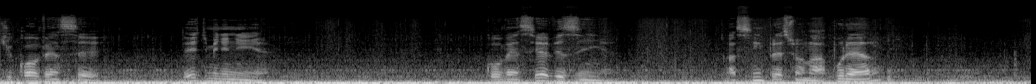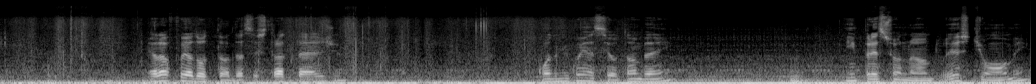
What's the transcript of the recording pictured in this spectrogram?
de convencer desde menininha, convencer a vizinha a se impressionar por ela, ela foi adotando essa estratégia quando me conheceu também, impressionando este homem,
